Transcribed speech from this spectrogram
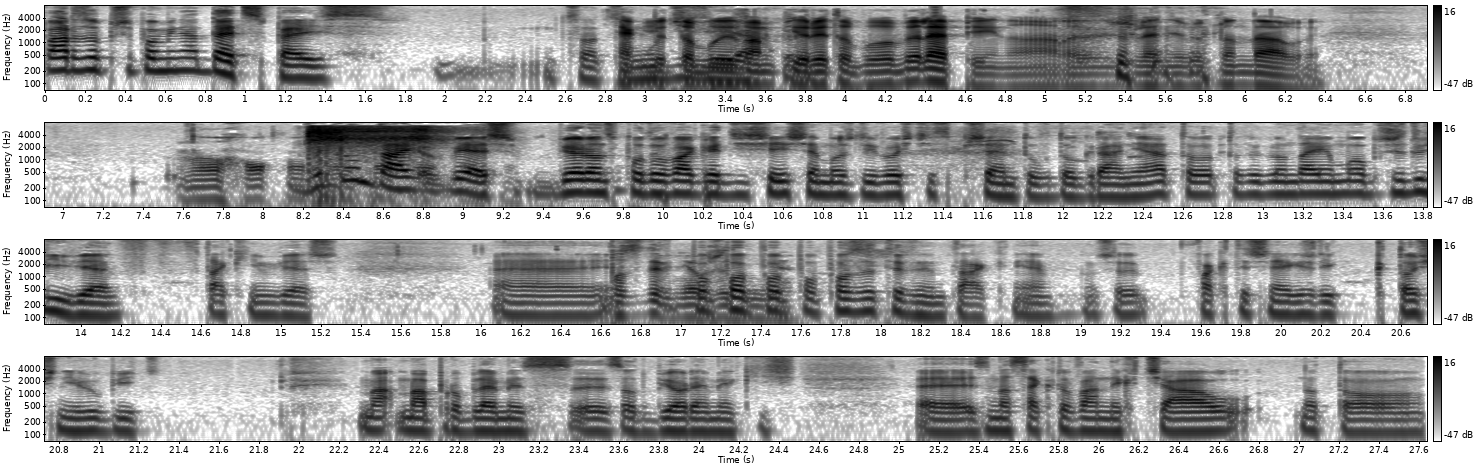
Bardzo przypomina Dead Space. Co, co Jakby to dziwi, były jak- wampiry, to byłoby lepiej, no ale źle nie wyglądały. No, ho, ho. Wyglądają, wiesz, biorąc pod uwagę dzisiejsze możliwości sprzętów do grania, to, to wyglądają obrzydliwie w, takim, wiesz... E, pozytywnie po, po, po, po pozytywnym, tak, nie? Że faktycznie, jeżeli ktoś nie lubi, ma, ma problemy z, z odbiorem jakichś e, zmasakrowanych ciał, no to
